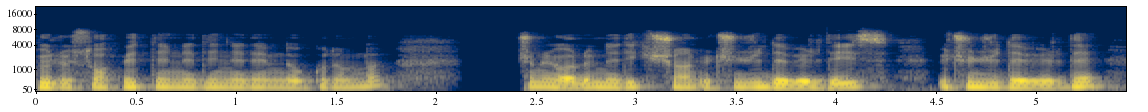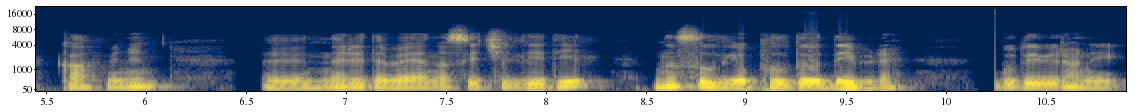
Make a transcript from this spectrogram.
böyle sohbetlerini dinlediğimde okuduğumda şunu gördüm. Dedi ki şu an üçüncü devirdeyiz. Üçüncü devirde kahvenin e, nerede veya nasıl içildiği değil, nasıl yapıldığı devri. Bu devir hani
